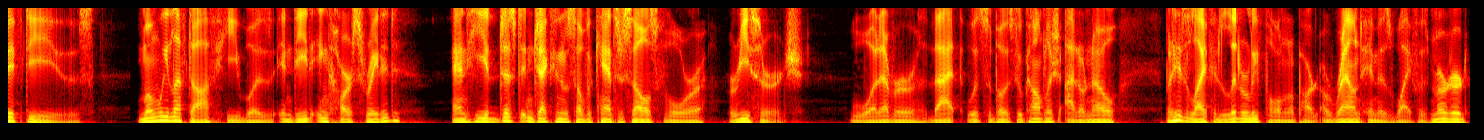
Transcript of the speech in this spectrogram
1950s. When we left off, he was indeed incarcerated, and he had just injected himself with cancer cells for research. Whatever that was supposed to accomplish, I don't know, but his life had literally fallen apart around him. His wife was murdered.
